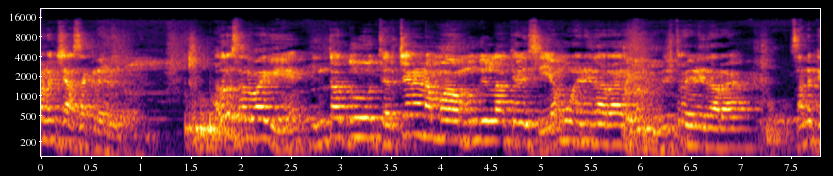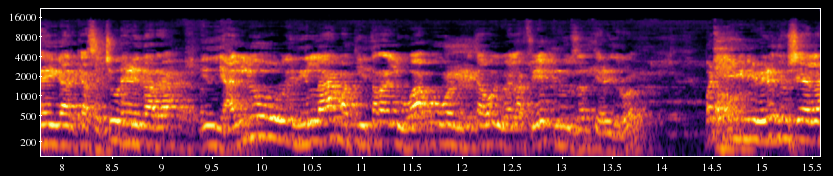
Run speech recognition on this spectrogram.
ನನಗೆ ಶಾಸಕರು ಹೇಳಿದರು. ಅದರ ಸಲುವಾಗಿ ಇಂಥದ್ದು ಚರ್ಚೆನೇ ನಮ್ಮ ಮುಂದಿಲ್ಲ ಅಂತೇಳಿ ಸಿ ಎಂ ಹೇಳಿದಾರ ಮಿನಿಸ್ಟರ್ ಹೇಳಿದಾರ, ಸಣ್ಣ ಕೈಗಾರಿಕಾ ಸಚಿವರು ಹೇಳಿದಾರ. ಇದು ಎಲ್ಲೂ ಇದಿಲ್ಲ, ಮತ್ತು ಈ ಥರ ಅಲ್ಲಿ ಊಹಾಪೋಹಗಳು ನಡೀತಾವೆ, ಇವೆಲ್ಲ ಫೇಕ್ ನ್ಯೂಸ್ ಅಂತ ಹೇಳಿದರು. ಬಟ್ ಈಗ ನೀವು ಹೇಳಿದ ವಿಷಯ ಎಲ್ಲ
